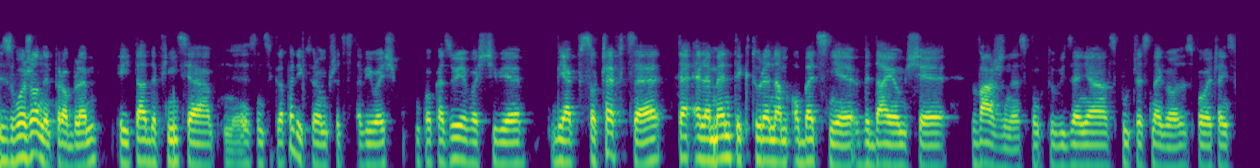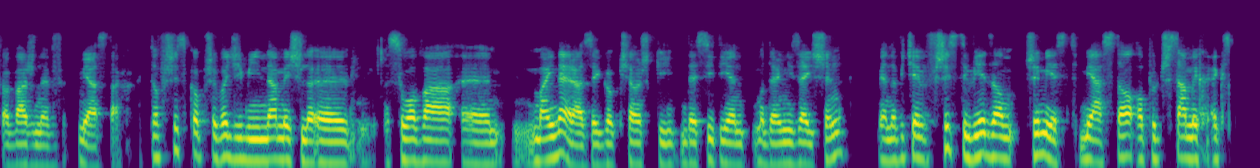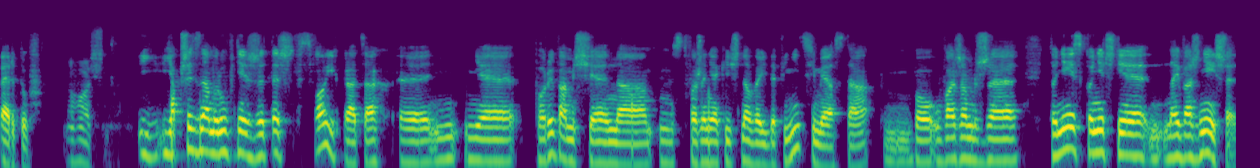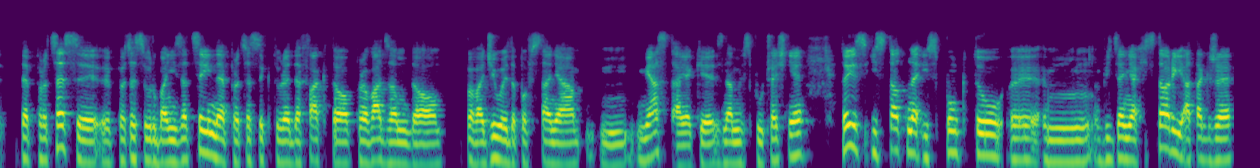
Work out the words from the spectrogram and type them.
złożony problem i ta definicja z encyklopedii, którą przedstawiłeś, pokazuje właściwie jak w soczewce te elementy, które nam obecnie wydają się ważne z punktu widzenia współczesnego społeczeństwa, ważne w miastach. To wszystko przywodzi mi na myśl e, słowa e, Minera z jego książki The City and Modernization. Mianowicie wszyscy wiedzą, czym jest miasto, oprócz samych ekspertów. No właśnie. I ja przyznam również, że też w swoich pracach e, nie porywam się na mm, stworzenie jakiejś nowej definicji miasta, bo uważam, że to nie jest koniecznie najważniejsze. Te procesy, procesy urbanizacyjne, procesy, które de facto prowadzą do, prowadziły do powstania mm, miasta, jakie znamy współcześnie, to jest istotne i z punktu y, mm, widzenia historii, a także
